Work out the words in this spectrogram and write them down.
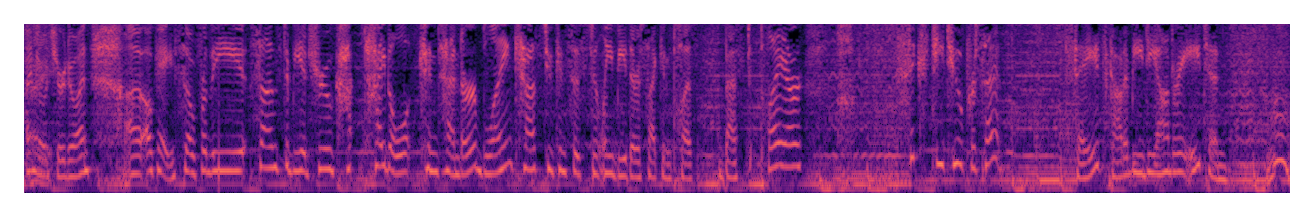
I know right. what you're doing. Uh, okay, so for the Suns to be a true co- title contender, Blank has to consistently be their second plus best player. 62% say it's got to be DeAndre Ayton. Hmm.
